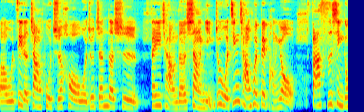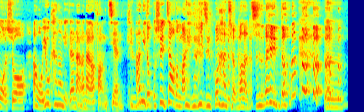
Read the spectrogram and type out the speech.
呃，我自己的账户之后，我就真的是非常的上瘾，就我经常会被朋友发私信跟我说啊，我又看到你在哪个哪个房间、嗯、啊，你都不睡觉的吗？你都一直挂着吗？之类的。嗯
